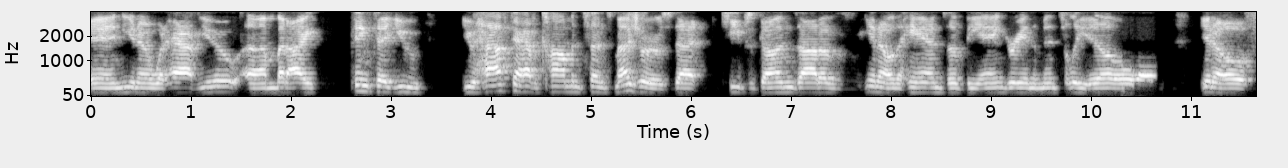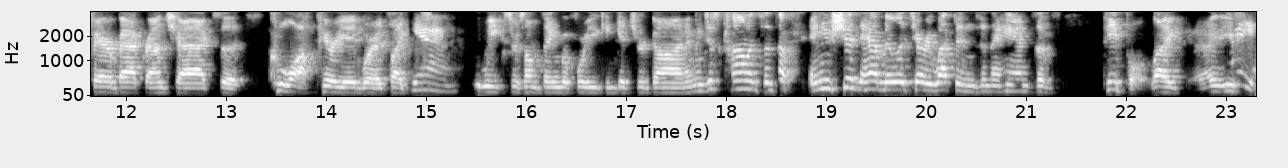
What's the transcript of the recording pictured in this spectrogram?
and you know what have you. Um, but I think that you you have to have common sense measures that keeps guns out of you know the hands of the angry and the mentally ill. You know, fair background checks, a cool off period where it's like yeah weeks or something before you can get your gun. I mean, just common sense stuff. And you shouldn't have military weapons in the hands of people. Like, are you right.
